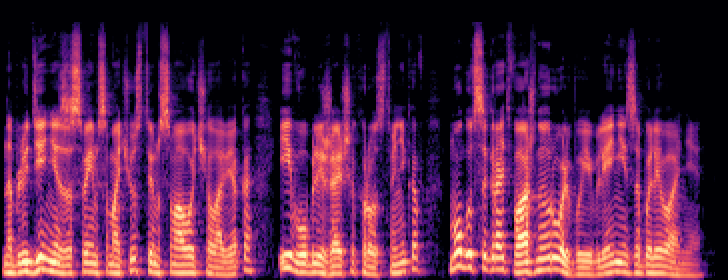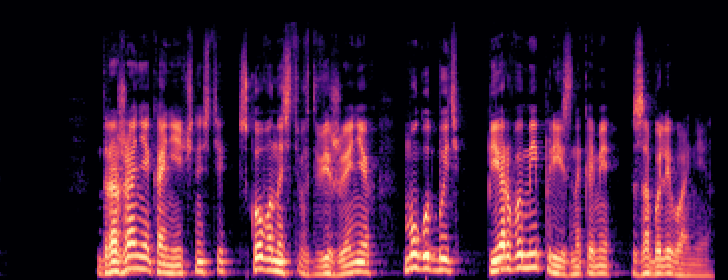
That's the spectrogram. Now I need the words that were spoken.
Наблюдение за своим самочувствием самого человека и его ближайших родственников могут сыграть важную роль в выявлении заболевания. Дрожание конечности, скованность в движениях могут быть первыми признаками заболевания.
